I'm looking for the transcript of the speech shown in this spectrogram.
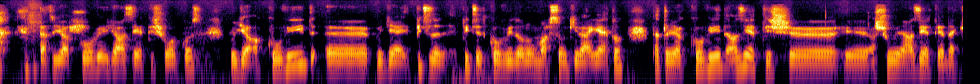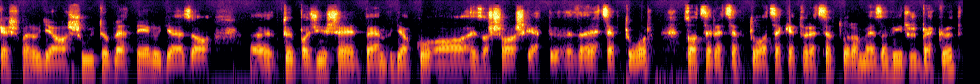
Tehát ugye a Covid azért is okoz, ugye a Covid, ugye picit, picit Covidolunk, maximum kivágjátok, tehát ugye a Covid azért is a súly azért érdekes, mert ugye a súlytöbletnél ugye ez a több a zsírsejtben, ugye a, a, ez a SARS-2, ez a receptor, az acer receptor, acer2 receptor, amely ez a vírus beköt,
